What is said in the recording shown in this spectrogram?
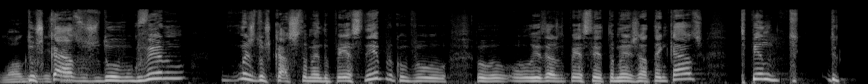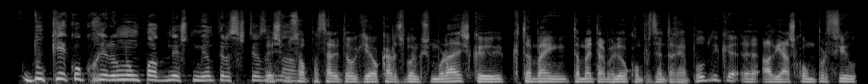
Logo dos casos do governo, mas dos casos também do PSD, porque o, o- o líder do PSD também já tem casos. Depende de- de- do que é que ocorrer. Ele não pode, neste momento, ter a certeza de Deixe-me só passar então aqui ao Carlos Bancos Moraes, que, que também, também trabalhou como Presidente da República, eh, aliás, com um perfil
